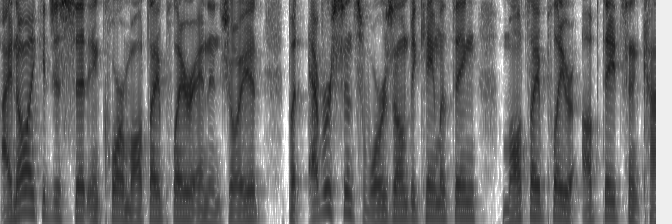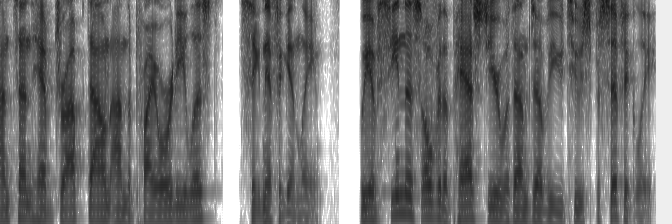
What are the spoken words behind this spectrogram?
I know I could just sit in core multiplayer and enjoy it, but ever since Warzone became a thing, multiplayer updates and content have dropped down on the priority list significantly. We have seen this over the past year with MW2 specifically.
